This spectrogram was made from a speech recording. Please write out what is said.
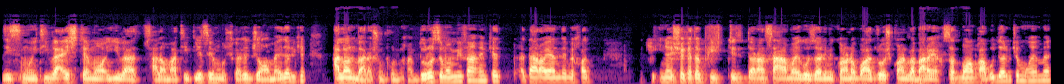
زیست و اجتماعی و سلامتی یه سری مشکلات جامعه داریم که الان براشون پول می‌خوایم. درسته ما می‌فهمیم که در آینده می‌خواد اینا شرکت ها پیش دارن سرمایه گذاری می‌کنن و باید رشد کنن و برای اقتصاد ما هم قبول داریم که مهمه.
